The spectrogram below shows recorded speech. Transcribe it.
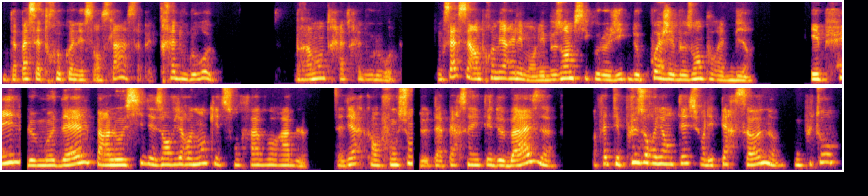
où tu n'as pas cette reconnaissance-là, ça peut être très douloureux. Vraiment très, très douloureux. Donc, ça, c'est un premier élément, les besoins psychologiques, de quoi j'ai besoin pour être bien. Et puis, le modèle parle aussi des environnements qui te sont favorables. C'est-à-dire qu'en fonction de ta personnalité de base, en fait, tu es plus orienté sur les personnes ou plutôt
